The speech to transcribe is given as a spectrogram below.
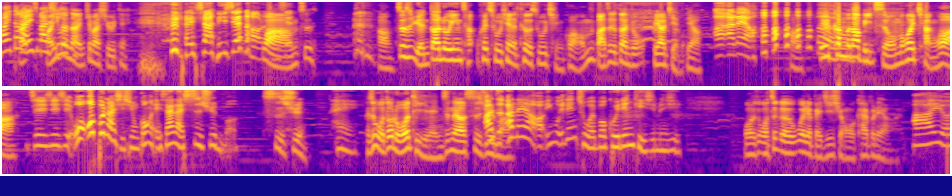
欢迎登来，你先把欢迎登来，你先把收听。等一下，你先好了。哇，我们这好，这是原段录音场会出现的特殊情况，我们把这个段就不要剪掉啊啊！没有，因为看不到彼此，我们会抢话。是是是，我我本来是想讲，会使来试训吗？试训，嘿，可是我都裸体了，你真的要试训吗？啊，这样哦，因为恁厝的无开冷气，是不是？我我这个为了北极熊，我开不了。哎呦，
